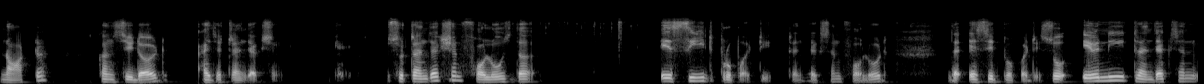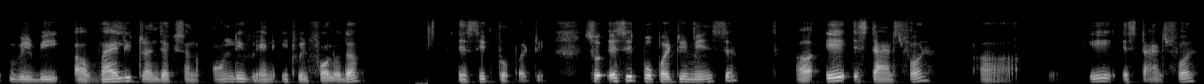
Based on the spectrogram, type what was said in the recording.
not considered as a transaction. So transaction follows the acid property. Transaction followed the acid property. So any transaction will be a valid transaction only when it will follow the acid property. So acid property means uh, a stands for uh, a stands for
